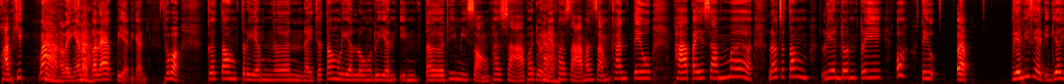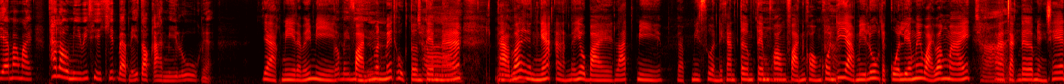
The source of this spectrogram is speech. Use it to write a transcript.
ความคิดว่างค่ะอะไรเงี้ยค่ะเราก็แลกเปลี่ยนกันเขาบอกก็ต้องเตรียมเงินไหนจะต้องเรียนโรงเรียนอินเตอร์ที่มีสองภาษา เพราะเดี๋ยวนี้ค่ะภาษามันสำคัญติว พาไป summer แล้วจะต้องเรียนดนตรี โอ้ติวแบบเรียนพิเศษอีกเยอะแยะมากมายถ้าเรามีวิธีคิดแบบนี้ต่อการมีลูกเนี่ยอยากมีแต่ไม่มีก็ไม่มีฝันมันไม่ถูกเติมเต็มนะใช่ ถามว่าอย่างเงี้ยอ่านนโยบายรัฐมีแบบมีส่วนในการเติมเต็มอืมความฝันของคนค่ะที่อยากมีลูกแต่กลัวเลี้ยงไม่ไหวบ้างไหมใช่อ่าจากเดิมอย่างเช่น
